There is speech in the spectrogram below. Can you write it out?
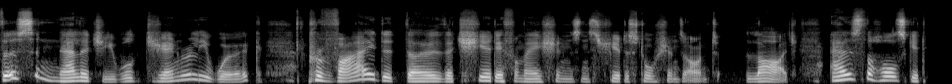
this analogy will generally work provided though that shear deformations and shear distortions aren't large. As the holes get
